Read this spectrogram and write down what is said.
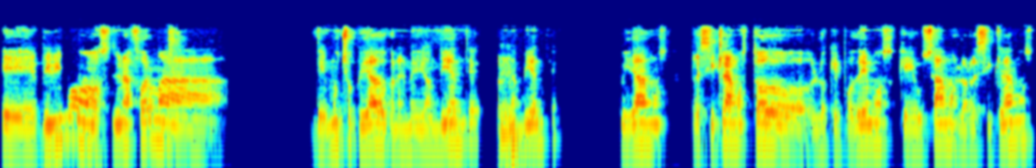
Eh, vivimos de una forma de mucho cuidado con el medio ambiente, con el mm. ambiente cuidamos, reciclamos todo lo que podemos, que usamos, lo reciclamos.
